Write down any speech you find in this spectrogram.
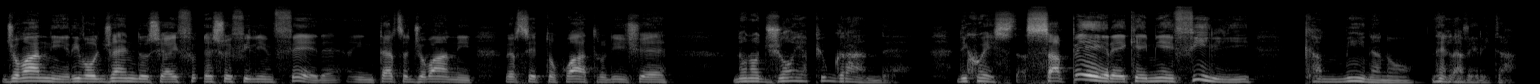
Giovanni rivolgendosi ai, ai suoi figli in fede, in 3 Giovanni versetto 4 dice, non ho gioia più grande di questa, sapere che i miei figli camminano nella verità.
